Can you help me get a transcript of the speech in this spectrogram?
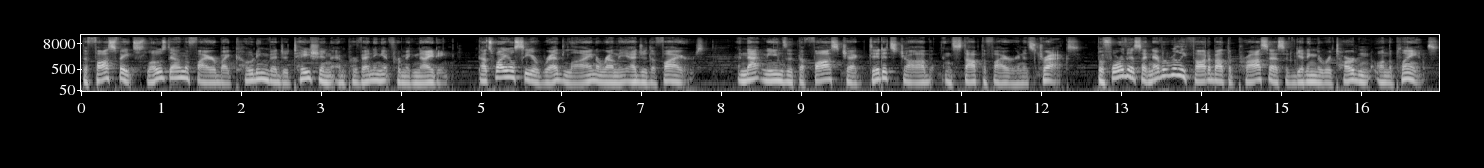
The phosphate slows down the fire by coating vegetation and preventing it from igniting. That's why you'll see a red line around the edge of the fires, and that means that the Phos-Chek did its job and stopped the fire in its tracks. Before this, I never really thought about the process of getting the retardant on the planes.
